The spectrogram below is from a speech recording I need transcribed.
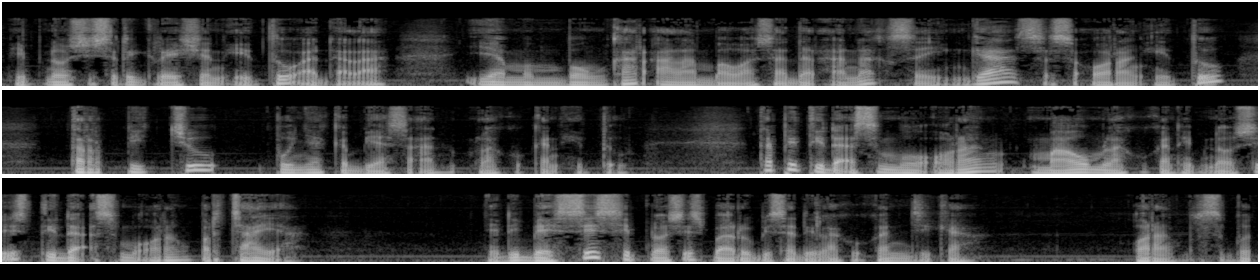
Hipnosis regression itu adalah yang membongkar alam bawah sadar anak sehingga seseorang itu terpicu punya kebiasaan melakukan itu. Tapi tidak semua orang mau melakukan hipnosis, tidak semua orang percaya. Jadi basis hipnosis baru bisa dilakukan jika orang tersebut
